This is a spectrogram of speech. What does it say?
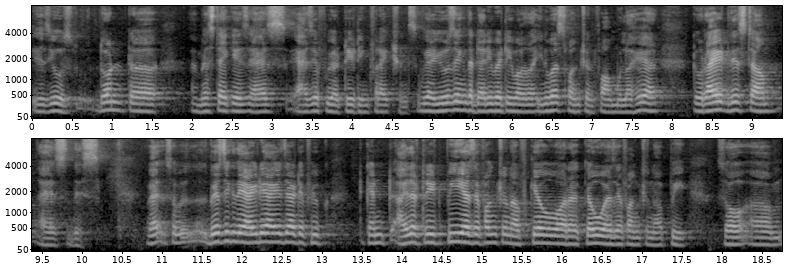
is used do not mistake is as, as if we are treating fractions. We are using the derivative of the inverse function formula here to write this term as this. Well, so, basically the idea is that if you can either treat p as a function of q or q as a function of p. So, um,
